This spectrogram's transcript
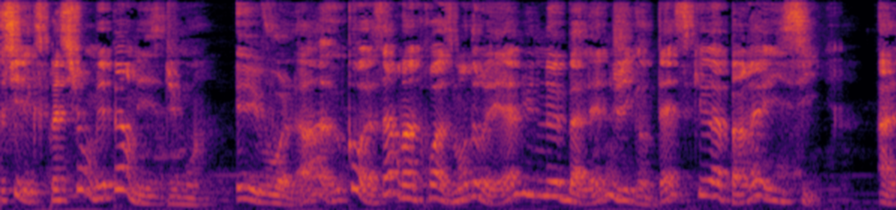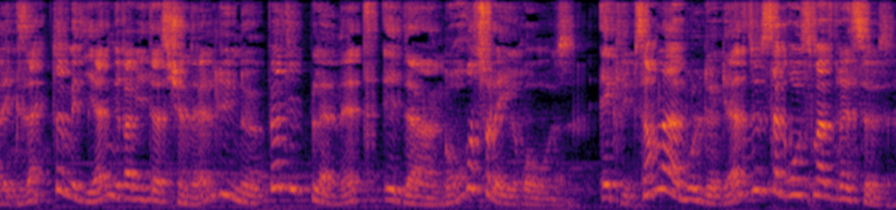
Si l'expression m'est permise, du moins. Et voilà qu'au hasard d'un croisement de réel, une baleine gigantesque apparaît ici. À l'exacte médiane gravitationnelle d'une petite planète et d'un gros soleil rose, éclipsant la boule de gaz de sa grosse masse graisseuse,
